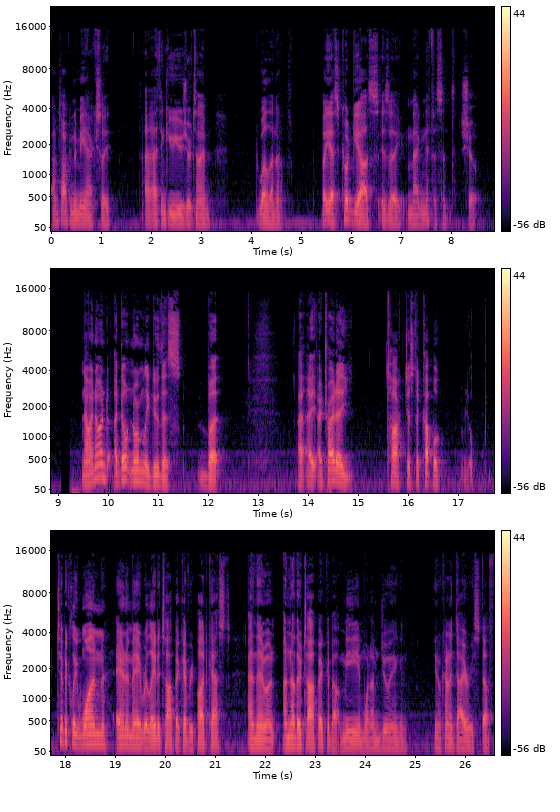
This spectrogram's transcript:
I'm talking to me actually. I, I think you use your time well enough. But yes, Code Geass is a magnificent show. Now I know I don't normally do this, but I, I, I try to talk just a couple, typically one anime related topic every podcast, and then another topic about me and what I'm doing and you know kind of diary stuff.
